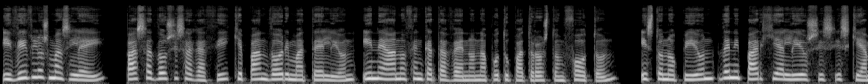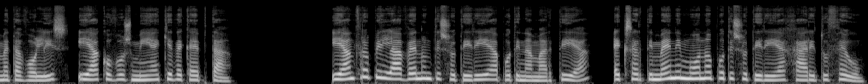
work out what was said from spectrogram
Η βίβλος μας λέει: Πάσα δόσης αγαθή και παν δόρημα τέλειων είναι άνωθεν καταβαίνων από του πατρός των φώτων, εις των οποίων δεν υπάρχει αλλίωσης ή σκιά μεταβολή, Ιάκωβος 1 και 17. Οι άνθρωποι λαβαίνουν τη σωτηρία από την αμαρτία, εξαρτημένοι μόνο από τη σωτηρία χάρη του Θεού.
